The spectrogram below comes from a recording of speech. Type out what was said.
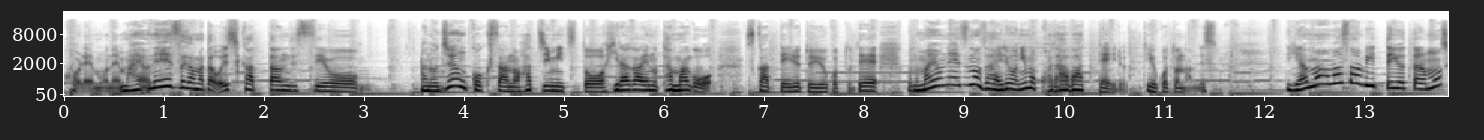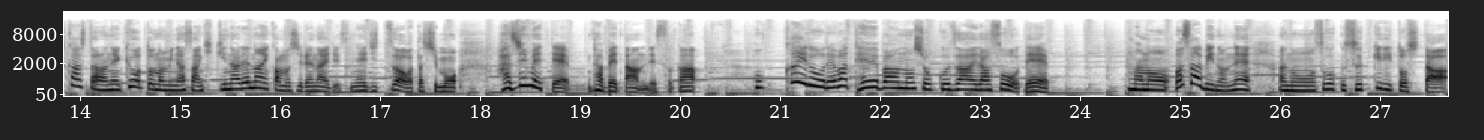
これもねマヨネーズがまた美味しかったんですよ。あの純国産の蜂蜜と平飼いの卵を使っているということでこのマヨネーズの材料にもこだわっているっていうことなんです。山わさびって言ったらもしかしたらね京都の皆さん聞き慣れないかもしれないですね。実は私も初めて食べたんですが北海道では定番の食材だそうであのわさびのねあのすごくすっきりとした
